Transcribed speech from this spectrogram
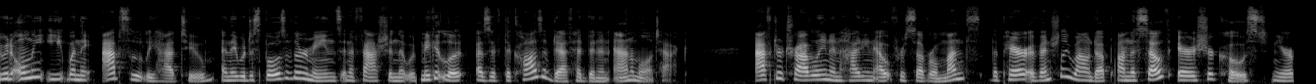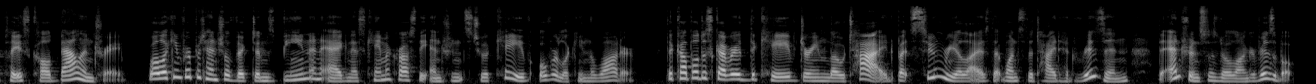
They would only eat when they absolutely had to, and they would dispose of the remains in a fashion that would make it look as if the cause of death had been an animal attack. After traveling and hiding out for several months, the pair eventually wound up on the South Ayrshire coast near a place called Ballantrae. While looking for potential victims, Bean and Agnes came across the entrance to a cave overlooking the water. The couple discovered the cave during low tide, but soon realized that once the tide had risen, the entrance was no longer visible.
